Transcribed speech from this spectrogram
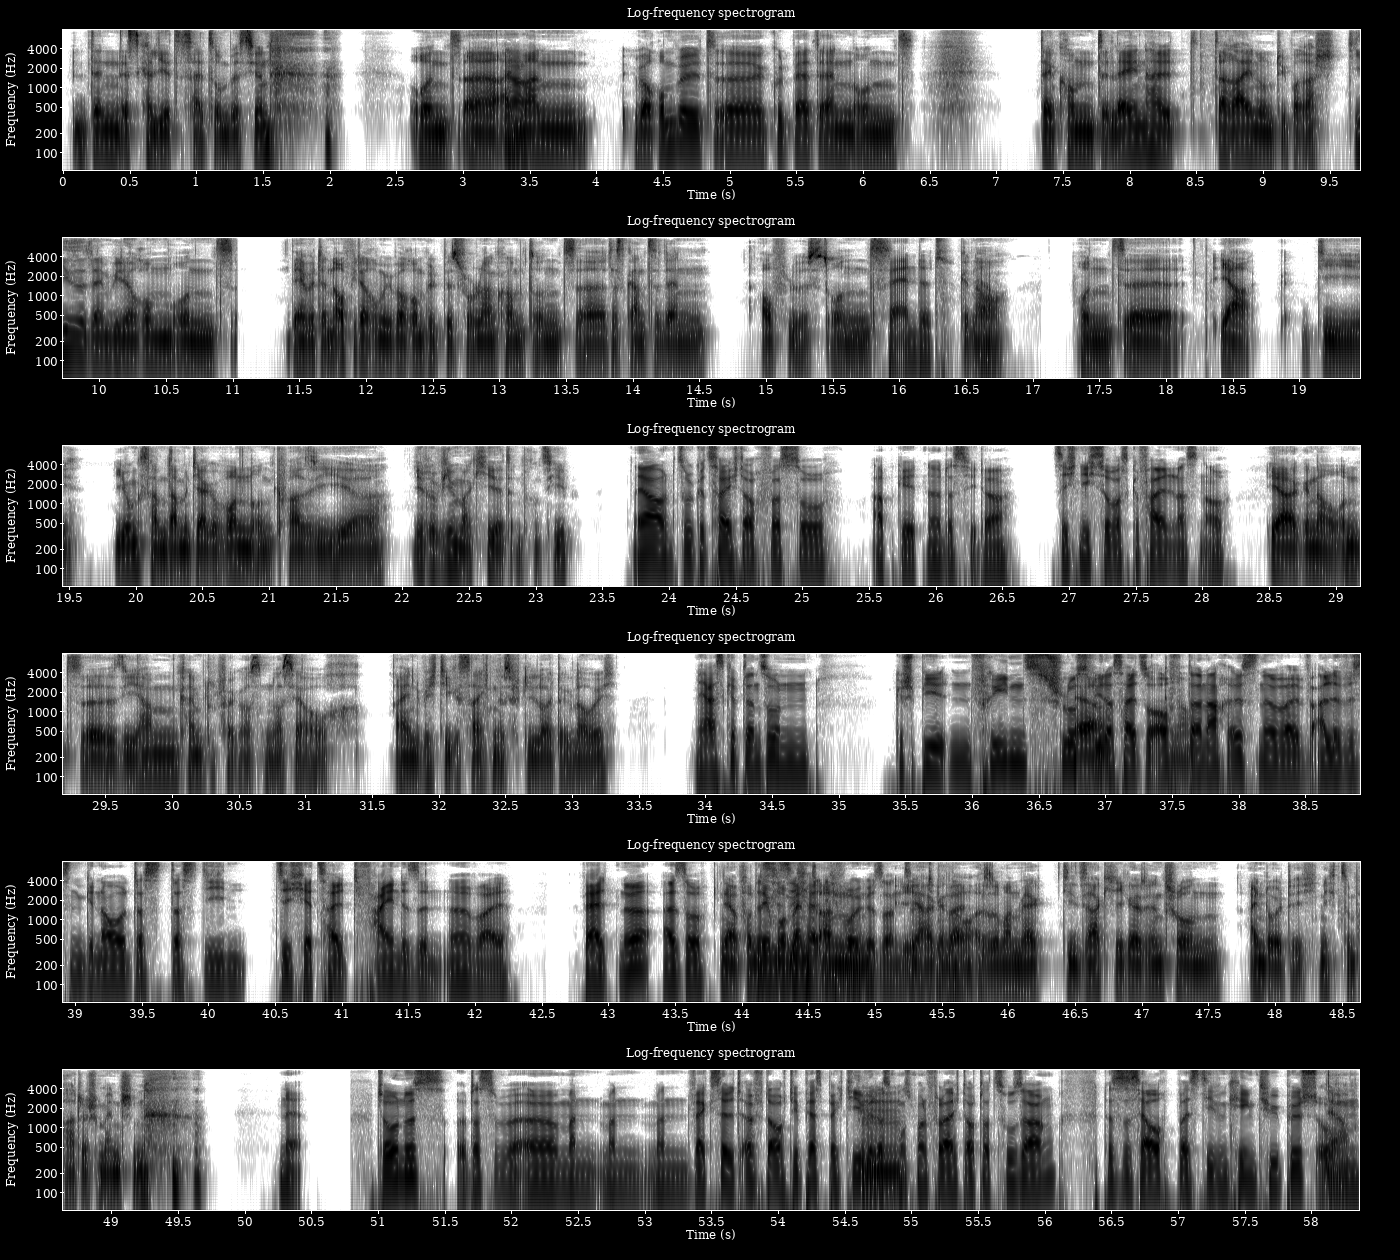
dann eskaliert es halt so ein bisschen. und äh, ein Ja. Mann überrumpelt äh, Cuthbert dann und dann kommt Elaine halt da rein und überrascht diese dann wiederum und der wird dann auch wiederum überrumpelt, bis Roland kommt und äh, das Ganze dann auflöst und Beendet. genau. Und äh, ja, die Jungs haben damit ja gewonnen und quasi ihr, ihr Revier markiert im Prinzip. Ja. und so gezeigt auch, was so abgeht, ne, dass sie da sich nicht sowas gefallen lassen auch. Ja, genau. Und äh, sie haben kein Blut vergossen, was ja auch ein wichtiges Zeichen ist für die Leute, glaube ich. Ja, es gibt dann so einen gespielten Friedensschluss, Ja, wie das halt so oft genau. danach ist, ne, weil alle wissen genau, dass, dass die sich jetzt halt Feinde sind, ne, weil, halt, ne, also, Ja, von dem Moment halt an. ja, genau. Also man merkt, die Sargjäger sind schon eindeutig nicht sympathische Menschen. Jonas, das, äh, man, man, man wechselt öfter auch die Perspektive, das Mhm. muss man vielleicht auch dazu sagen. Das ist ja auch bei Stephen King typisch, um, Ja.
